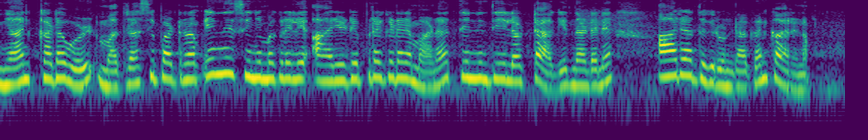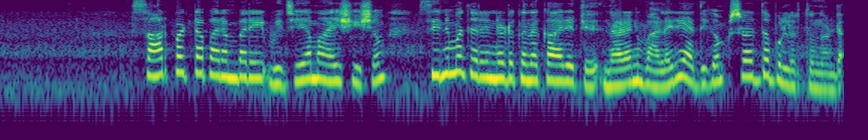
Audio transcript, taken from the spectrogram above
ഞാൻ കടവുൾ മദ്രാസി പട്ടണം എന്നീ സിനിമകളിലെ ആര്യയുടെ പ്രകടനമാണ് തെന്നിന്ത്യയിലൊട്ടാകെ നടന് ആരാധകരുണ്ടാകാൻ കാരണം. സാർപ്പട്ട പരമ്പര വിജയമായ ശേഷം സിനിമ തിരഞ്ഞെടുക്കുന്ന കാര്യത്തിൽ നടൻ വളരെയധികം ശ്രദ്ധ പുലർത്തുന്നുണ്ട്.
